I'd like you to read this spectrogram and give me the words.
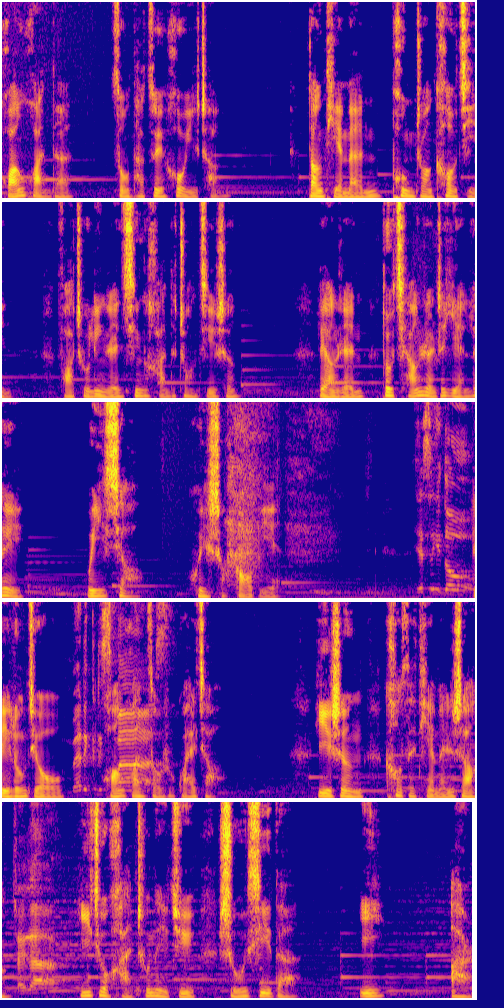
缓缓地送他最后一程。当铁门碰撞靠紧，发出令人心寒的撞击声，两人都强忍着眼泪，微笑。挥手告别。李龙九缓缓走入拐角，医生靠在铁门上，依旧喊出那句熟悉的“一、二、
